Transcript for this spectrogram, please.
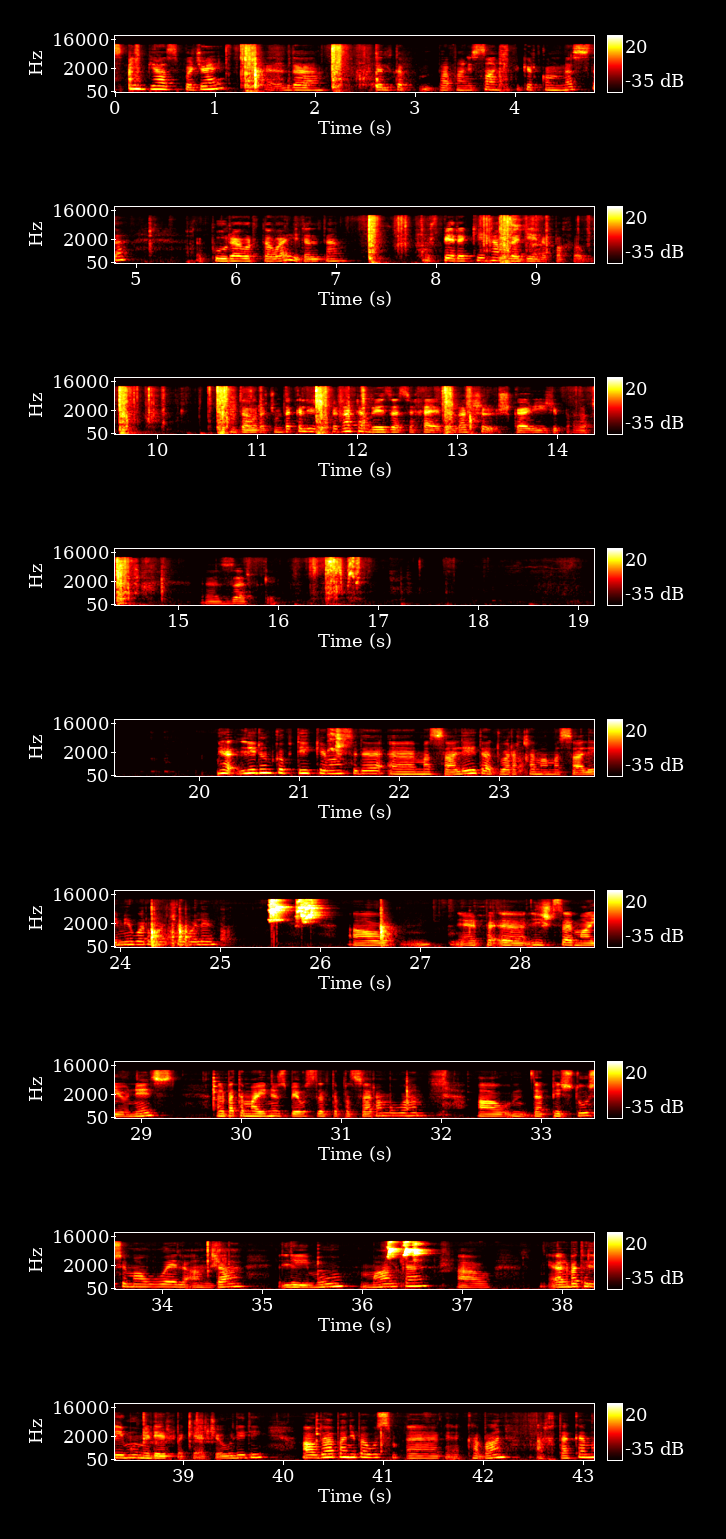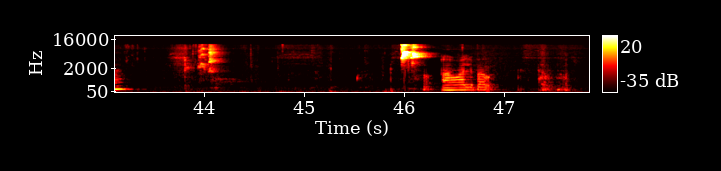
سپین پیاز په جای د دلته په افغانستان کې فکر کوم نسته پوره ورته وایي دلته اوس پیرکي هم له دې نه پخوو دا ورچوم دا کلی غټه بریزه څخه یې بلا ښکاریږي په ظرف کې لیدونکو په دې کې ما څه د مصالې د دوه رقمه مصالې مې ور واچولې او لیش څه مایونیز البته مایونیز به اوس دلته په سره مو وهم او د پیستو سه ما وویل همدا لیمو مالګه او البته لیمو مې ډېر پکې اچولي دي او دا باندې به اوس کبان اخته کمه اول به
